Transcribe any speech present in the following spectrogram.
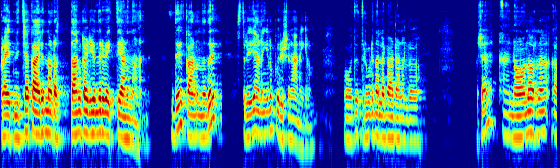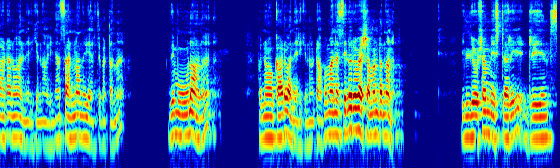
പ്രയത്നിച്ച കാര്യം നടത്താൻ കഴിയുന്നൊരു വ്യക്തിയാണെന്നാണ്. ഇത് കാണുന്നത് സ്ത്രീ ആണെങ്കിലും പുരുഷനാണെങ്കിലും. ഓ ഇത് ഇത്തിരി കൂടി നല്ല കാർഡാണല്ലോ. പക്ഷേ നോ എന്ന് പറഞ്ഞ കാർഡാണ് വന്നിരിക്കുന്നത്. ഞാൻ സണ്ണാന്ന് വിചാരിച്ചു പെട്ടെന്ന്. ഇത് മൂണാണ്. അപ്പോൾ നോ കാർഡ് വന്നിരിക്കുന്നു കേട്ടോ. അപ്പോൾ മനസ്സിലൊരു വിഷമമുണ്ടെന്നാണ്. Illusion mystery dreams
